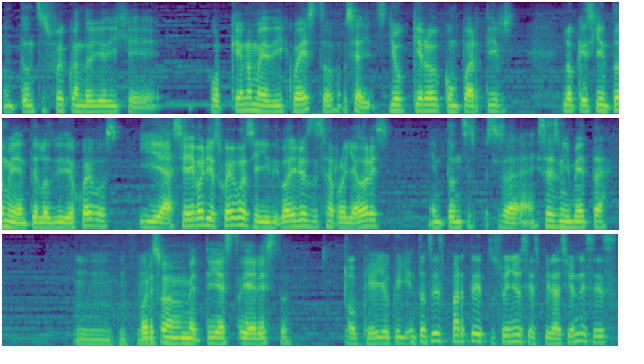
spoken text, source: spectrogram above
Entonces fue cuando yo dije, ¿por qué no me dedico a esto? O sea, yo quiero compartir lo que siento mediante los videojuegos. Y así hay varios juegos y hay varios desarrolladores. Entonces, pues esa, esa es mi meta. Por eso me metí a estudiar esto. Ok, ok. Entonces, parte de tus sueños y aspiraciones es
